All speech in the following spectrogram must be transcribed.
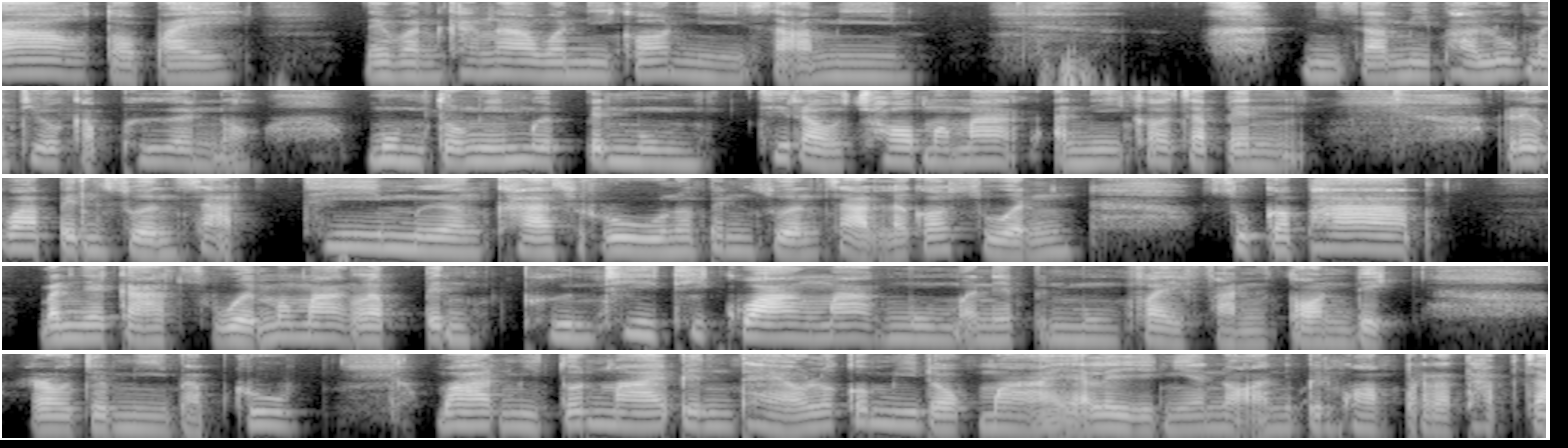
ก้าวต่อไปในวันข้างหน้าวันนี้ก็หนีสามี หนีสามีพาลูกมาเที่ยวกับเพื่อนเนาะมุมตรงนี้มือเป็นมุมที่เราชอบมากๆ อันนี้ก็จะเป็นเรียกว่าเป็นสวนสัตว์ที่เมืองคาสรูเนาะเป็นสวนสัตว์แล้วก็สวนสุขภาพ บรรยากาศสวยมากๆ แล้วเป็นพื้นที่ที่กว้างมากมุม อันนี้เป็นมุมใฝ่ฝันตอนเด็ก เราจะมีแบบรูปวาดมีต้นไม้เป็นแถวแล้วก็มีดอกไม้อะไรอย่างเงี้ยเนาะอันนี้เป็นความประทับใจ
